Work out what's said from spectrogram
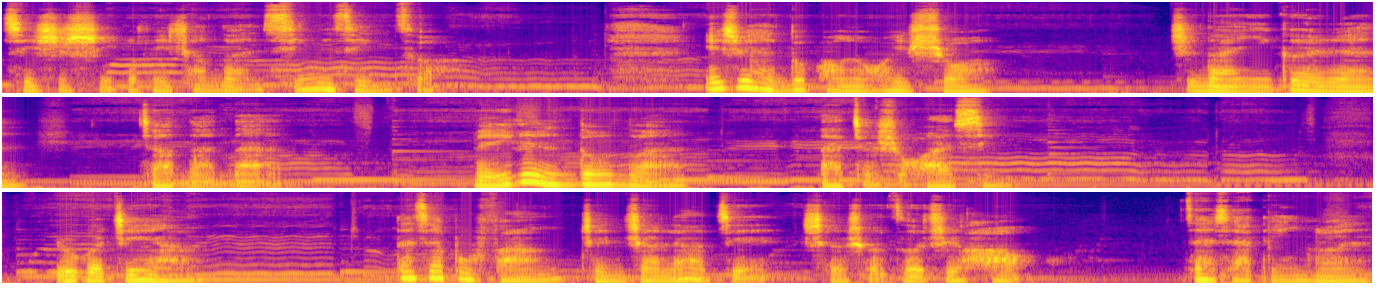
其实是一个非常暖心的星座。也许很多朋友会说，只暖一个人叫暖男，每一个人都暖，那就是花心。如果这样，大家不妨真正了解射手座之后，再下定论。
